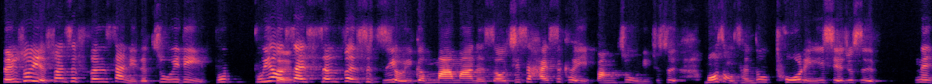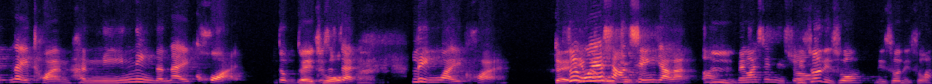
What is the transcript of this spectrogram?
等于说也算是分散你的注意力，不不要在身份是只有一个妈妈的时候，其实还是可以帮助你，就是某种程度脱离一些，就是那那一团很泥泞的那一块，对不对？就是在另外一块，对，所以我也想请雅兰，嗯，没关系，你说，你说，你说，你说，你说，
